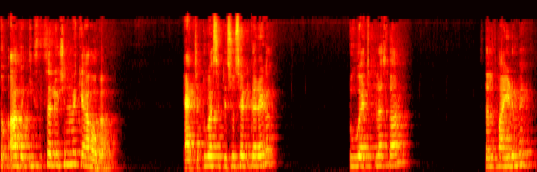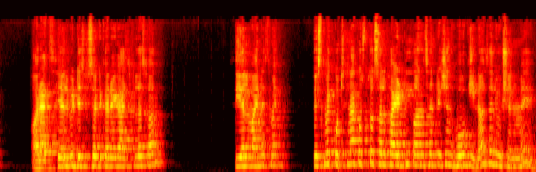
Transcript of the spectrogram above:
तो अब इस सोल्यूशन में क्या होगा? एच टू एस डिसोसिएट करेगा। टू एच प्लस और सल्फाइड में, और एच सी एल भी डिसोसिएट करेगा एच प्लस और सी एल माइनस में। तो इसमें कुछ ना कुछ तो सल्फाइड की कॉन्सेंट्रेशन होगी ना सोल्यूशन में।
